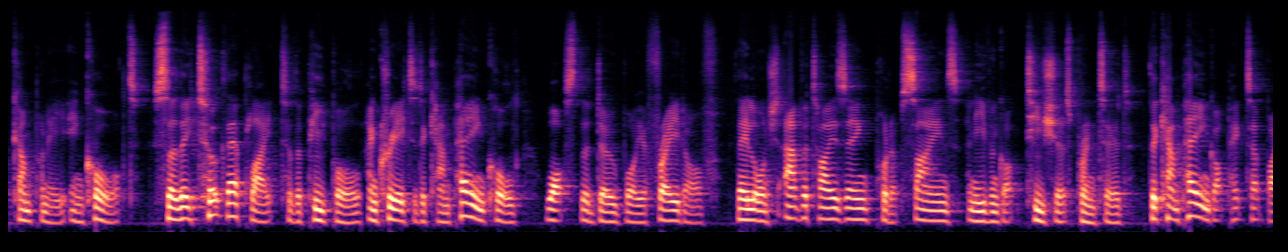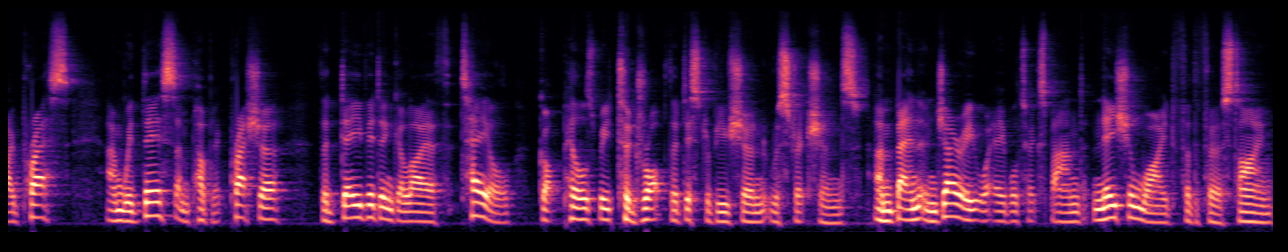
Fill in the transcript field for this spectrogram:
company in court. So they took their plight to the people and created a campaign called What's the Doughboy Afraid of? They launched advertising, put up signs, and even got t-shirts printed. The campaign got picked up by press, and with this and public pressure, the David and Goliath tale got Pillsbury to drop the distribution restrictions, and Ben and Jerry were able to expand nationwide for the first time.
